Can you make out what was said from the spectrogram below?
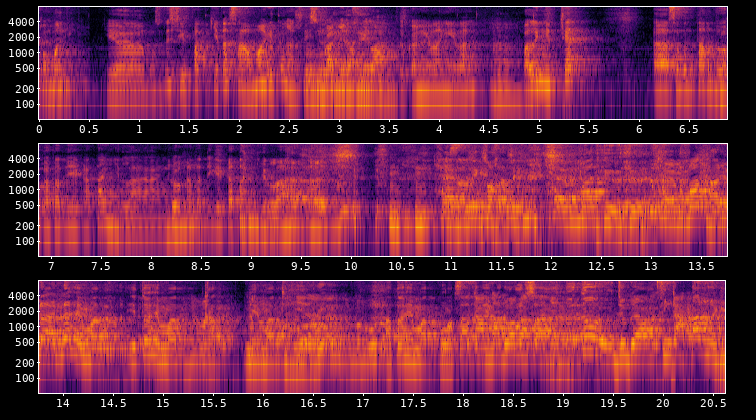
Komang ya maksudnya sifat kita sama gitu nggak sih Suka nggak sih? ngilang-ngilang. suka ngilang-ngilang Hmm. paling ngechat eh, sebentar dua kata tiga kata ngilang. Dua kata tiga kata ngilang. Saling saling hemat. Hemat. Anda anda hemat. Itu hemat kat, hemat Iya, huruf hemat huruf. atau hemat kuota sekata hemat dua pulsa? katanya tuh, tuh juga singkatan lagi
